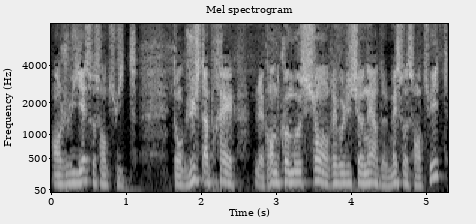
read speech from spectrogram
en juillet 68. Donc juste après la grande commotion révolutionnaire de mai 68,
